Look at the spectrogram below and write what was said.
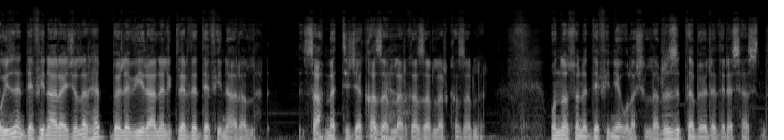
O yüzden define arayıcılar hep böyle viraneliklerde define ararlar. Zahmetlice kazarlar, kazarlar, kazarlar. Ondan sonra defineye ulaşırlar. Rızık da böyledir esasında.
